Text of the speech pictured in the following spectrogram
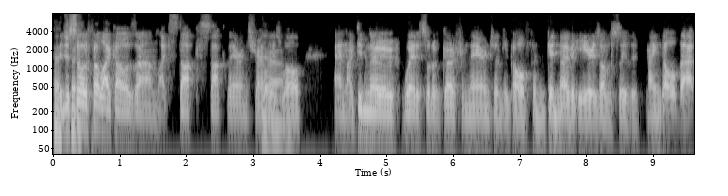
it just sort of felt like I was um like stuck, stuck there in Australia Yeah. as well. And like didn't know where to sort of go from there in terms of golf and getting over here is obviously the main goal of that.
